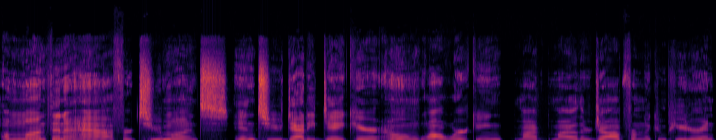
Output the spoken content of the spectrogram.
a month and a half or two months into daddy daycare at home while working my my other job from the computer, and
